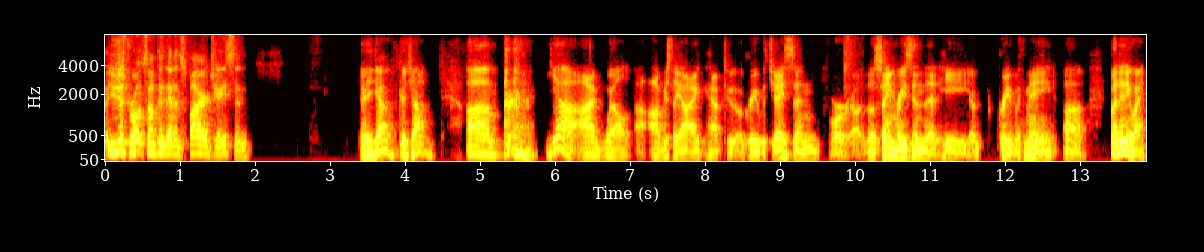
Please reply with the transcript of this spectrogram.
you just wrote something that inspired Jason. There you go. Good job. Um, yeah, I well, obviously, I have to agree with Jason for uh, the same reason that he agreed with me. Uh, but anyway,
